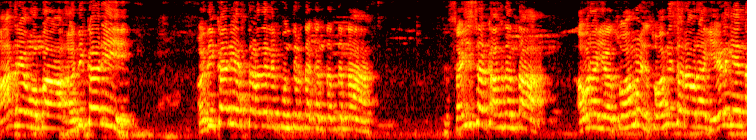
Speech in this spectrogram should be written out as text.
ಆದರೆ ಒಬ್ಬ ಅಧಿಕಾರಿ, ಅಧಿಕಾರಿಯ ಸ್ಥಳದಲ್ಲಿ ಕುಂತಿರ್ತಕ್ಕಂಥದ್ದನ್ನ ಸಹಿಸಕ್ಕಾಗದಂತ ಅವರ ಸ್ವಾಮಿ ಸ್ವಾಮಿ ಸರ್ ಅವರ ಏಳಿಗೆಯನ್ನ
